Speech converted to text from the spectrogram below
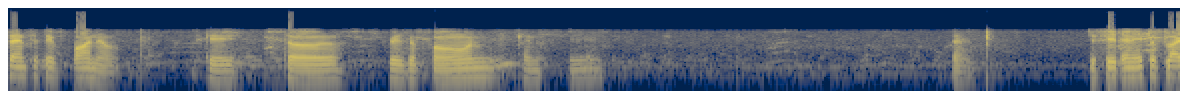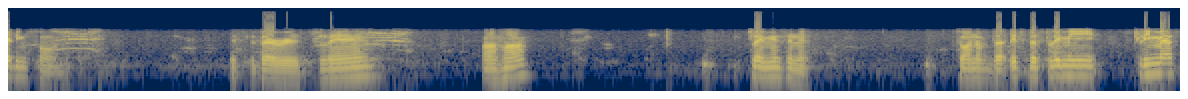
sensitive panel. Okay so here's the phone. You can see. There. You see it? And it's a sliding phone. It's very slim uh-huh slim isn't it it's one of the it's the slimy slimmest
